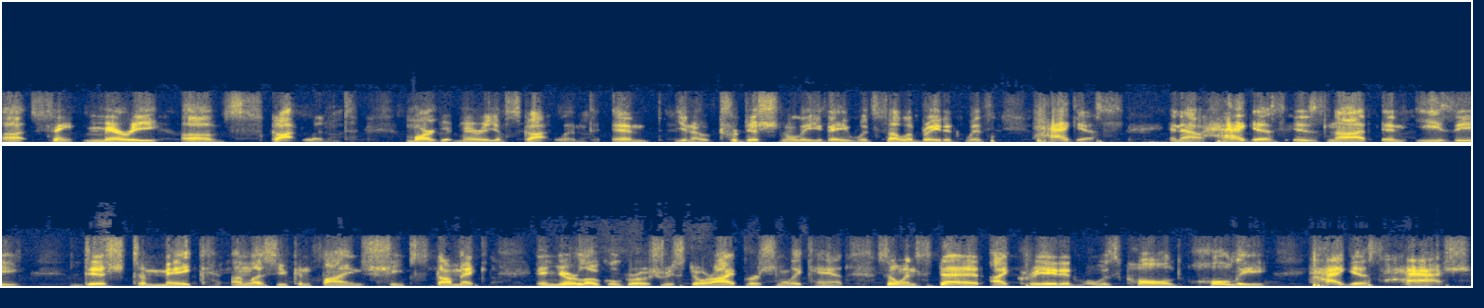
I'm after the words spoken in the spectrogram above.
uh, St. Mary of Scotland. Margaret Mary of Scotland. And, you know, traditionally they would celebrate it with haggis. And now, haggis is not an easy dish to make unless you can find sheep's stomach in your local grocery store. I personally can't. So instead, I created what was called holy haggis hash.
